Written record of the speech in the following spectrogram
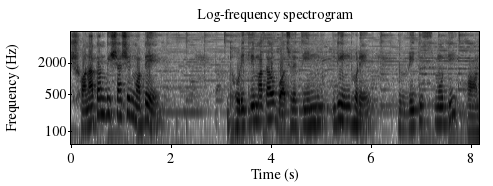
সনাতন বিশ্বাসের মতে ধরিত্রী মাতাও বছরে তিন দিন ধরে ঋতুস্মতি হন।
